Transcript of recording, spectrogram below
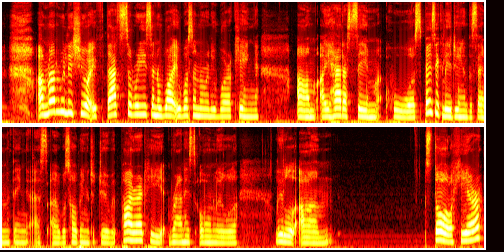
I'm not really sure if that's the reason why it wasn't really working. Um, I had a sim who was basically doing the same thing as I was hoping to do with Pirate. He ran his own little little um, stall here,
